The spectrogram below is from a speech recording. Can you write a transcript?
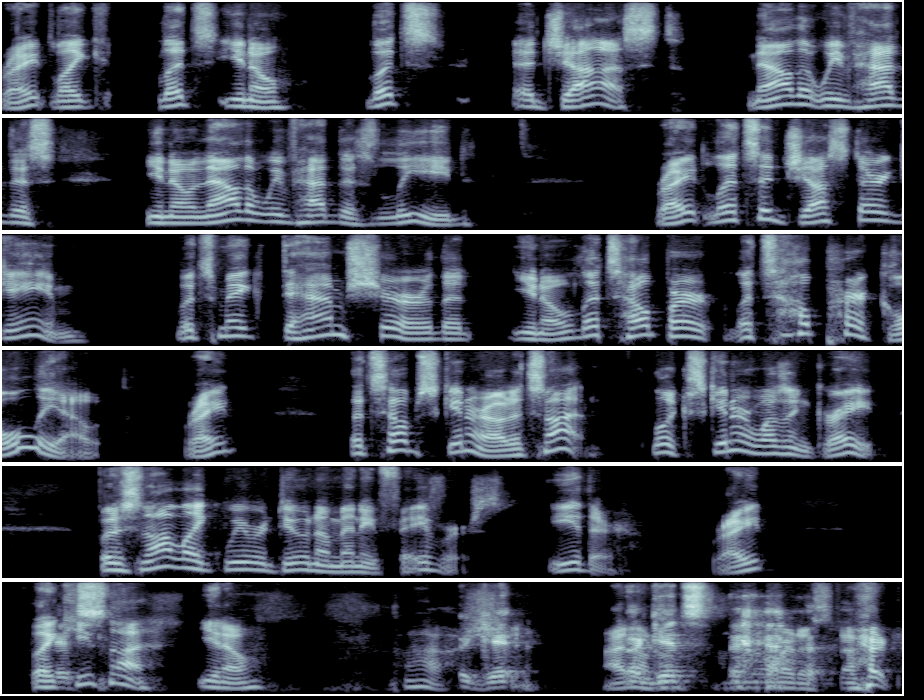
Right? Like let's you know let's adjust. Now that we've had this you know now that we've had this lead right? Let's adjust our game let's make damn sure that you know let's help our let's help our goalie out right? Let's help skinner out. It's not look skinner wasn't great but it's not like we were doing him any favors either right? Like it's, he's not you know ah, oh, again I don't against know, I don't know where to start.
